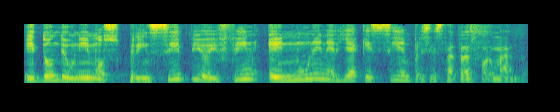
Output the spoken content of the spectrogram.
es donde unimos principio y fin en una energía que siempre se está transformando.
